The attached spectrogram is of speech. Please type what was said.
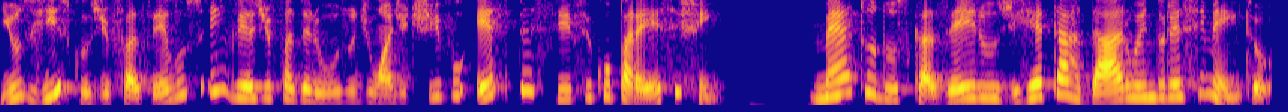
e os riscos de fazê-los em vez de fazer uso de um aditivo específico para esse fim. Métodos caseiros de retardar o endurecimento.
